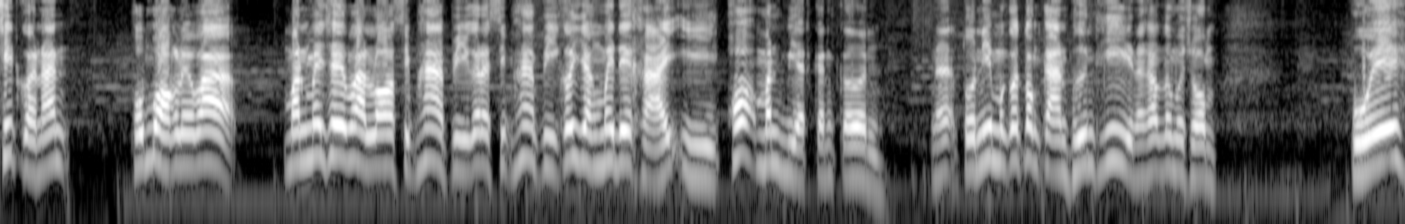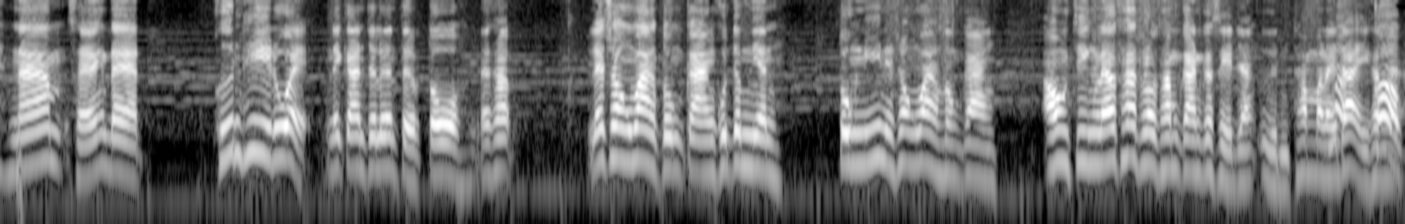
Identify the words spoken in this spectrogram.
ชิดกว่านั้น ผมบอกเลยว่ามันไม่ใช่ว่ารอ 15 ปีก็ได้ 15 ปีก็ยังไม่ได้ขายอีก เพราะมันเบียดกันเกินนะตัวนี้มันก็ต้องการพื้นที่นะครับท่านผู้ชม ปุ๋ยน้ำแสงแดดพื้นที่ด้วยในการเจริญเติบโตนะครับ และช่องว่างตรงกลางคุณจำเนียน ตรงนี้เนี่ยช่องว่างตรงกลาง เอาจริงแล้วถ้าเราทำการเกษตรอย่างอื่นทำอะไรได้อีกครับก็เนี่ย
